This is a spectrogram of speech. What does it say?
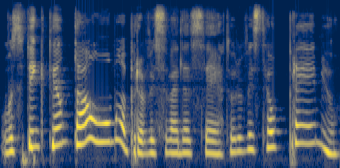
Você tem que tentar uma para ver se vai dar certo, para ver se é o prêmio.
